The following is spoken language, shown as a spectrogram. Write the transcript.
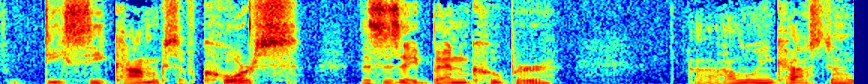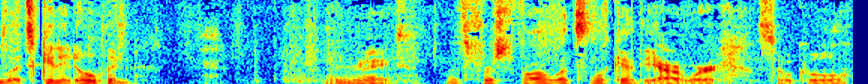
from DC Comics, of course. This is a Ben Cooper uh, Halloween costume. Let's get it open. All right. Let's first of all, let's look at the artwork. So cool.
